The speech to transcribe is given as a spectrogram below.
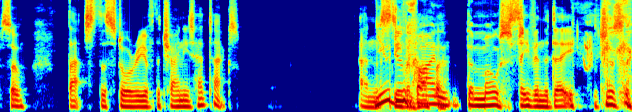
so that's the story of the Chinese head tax. And you Stephen do find Harper the most saving the day. Just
